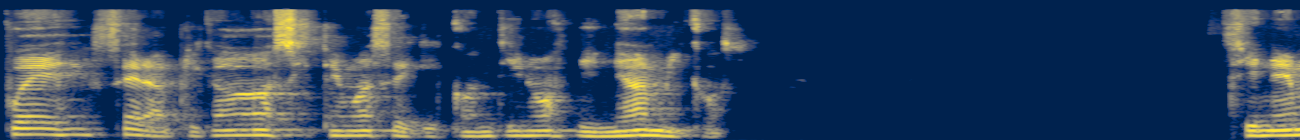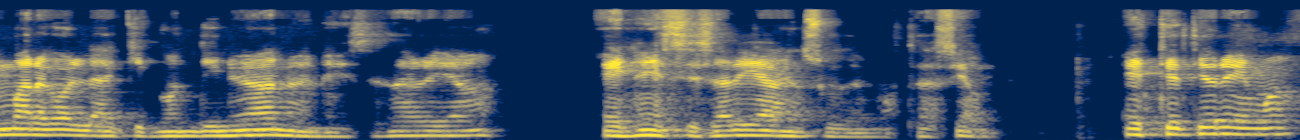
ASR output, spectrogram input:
puede ser aplicado a sistemas equicontinuos dinámicos. Sin embargo, la equicontinuidad no es necesaria, es necesaria en su demostración. Este teorema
